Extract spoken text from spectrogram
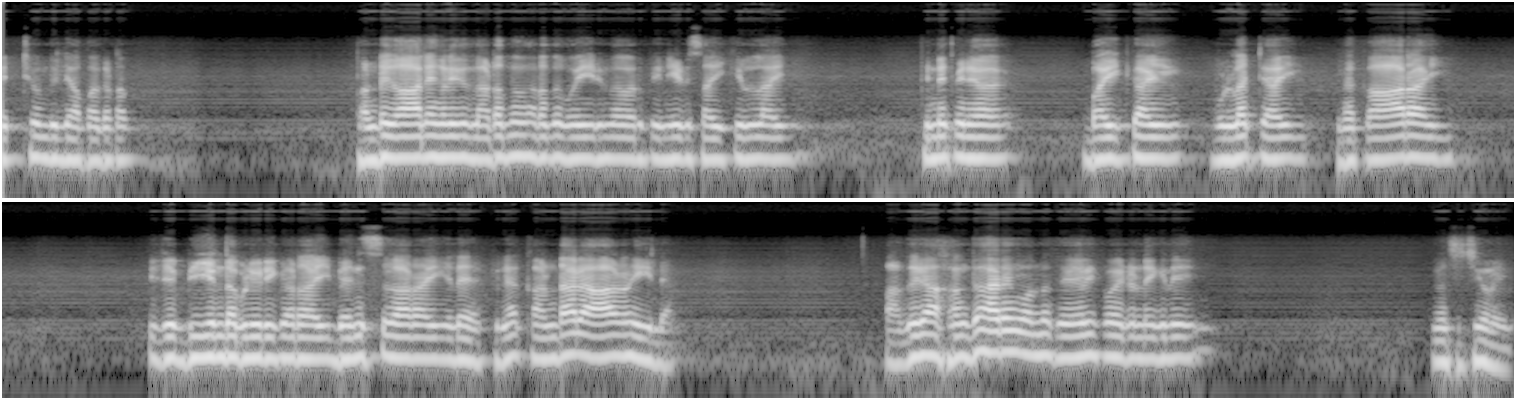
ഏറ്റവും വലിയ അപകടം. പണ്ട് കാലങ്ങളിൽ നടന്ന് നടന്നു പോയിരുന്നവർ പിന്നീട് സൈക്കിളിലായി പിന്നെ പിന്നെ ബൈക്കായി ബുള്ളറ്റായി പിന്നെ കാറായി പിന്നെ ബി എം ഡബ്ല്യു ഡി കാറായി ബെൻസ് കാറായി അല്ലേ? പിന്നെ കണ്ടാൽ ആറിയില്ല അതൊരു അഹങ്കാരം ഒന്ന് കയറിപ്പോയിട്ടുണ്ടെങ്കിൽ നശിച്ചു കളയും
